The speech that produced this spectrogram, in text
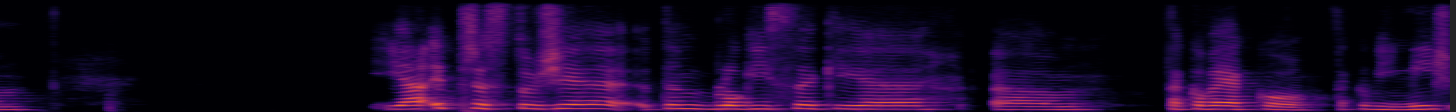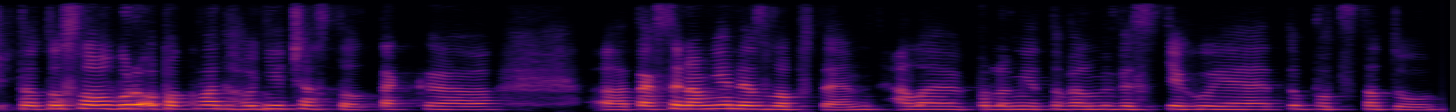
Um, já i přesto, že ten blogísek je um, takové jako, takový níž, to, to slovo budu opakovat hodně často, tak, uh, tak se na mě nezlobte, ale podle mě to velmi vystěhuje tu podstatu. Uh,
